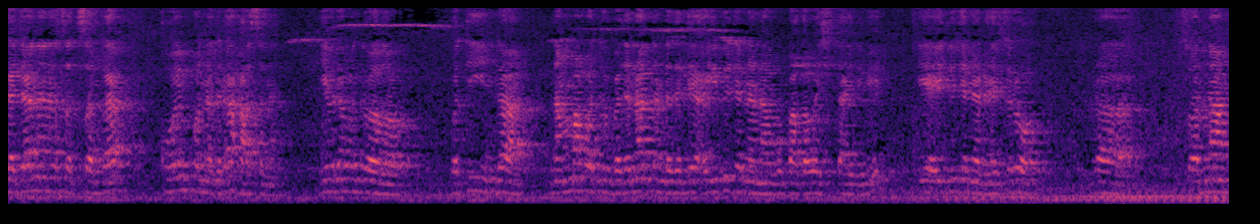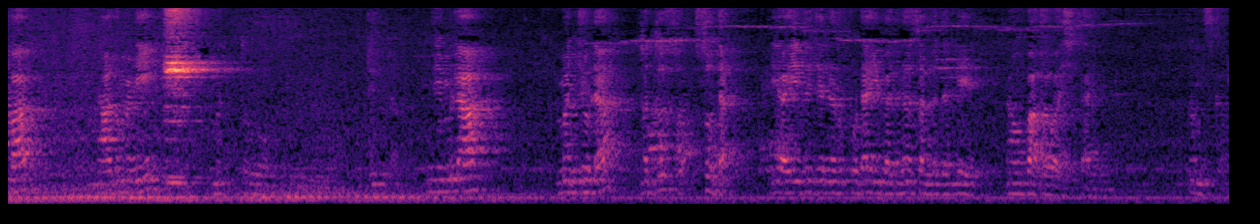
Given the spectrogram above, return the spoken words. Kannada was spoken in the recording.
ಗಜಾನನ ಸತ್ಸಂಗ ಕುವೆಂಪು ನಗರ ಹಾಸನ. ಇವರ ಒಂದು ವತಿಯಿಂದ ನಮ್ಮ ಒಂದು ಭಜನಾ ತಂಡದಲ್ಲಿ ಐದು ಜನ ನಾವು ಭಾಗವಹಿಸ್ತಾ ಇದ್ದೀವಿ. ಈ ಐದು ಜನರ ಹೆಸರು ಸ್ವರ್ಣಾಂಬ, ನಾಗಮಣಿ ಮತ್ತು ನಿಮ್ಲಾ ಮಂಜುಳ ಮತ್ತು ಸುಧಾ. ಈ ಐದು ಜನರು ಕೂಡ ಈ ಭಜನಾ ಸಂಘದಲ್ಲಿ ನಾವು ಭಾಗವಹಿಸ್ತಾ ಇದ್ದೀವಿ. ನಮಸ್ಕಾರ.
